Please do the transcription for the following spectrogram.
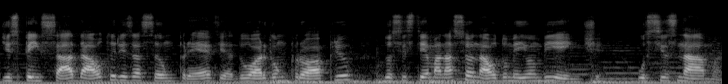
dispensada a autorização prévia do órgão próprio do Sistema Nacional do Meio Ambiente, o CISNAMA,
